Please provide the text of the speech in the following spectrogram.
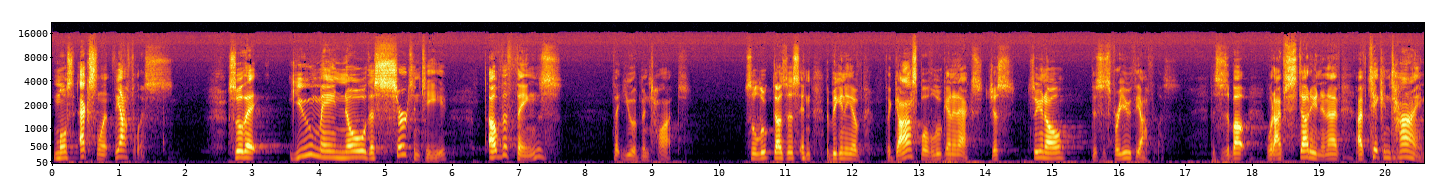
most excellent Theophilus so that you may know the certainty of the things that you have been taught. So Luke does this in the beginning of the Gospel of Luke and in Acts. Just so you know, this is for you, Theophilus. This is about what I've studied and I've, I've taken time.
